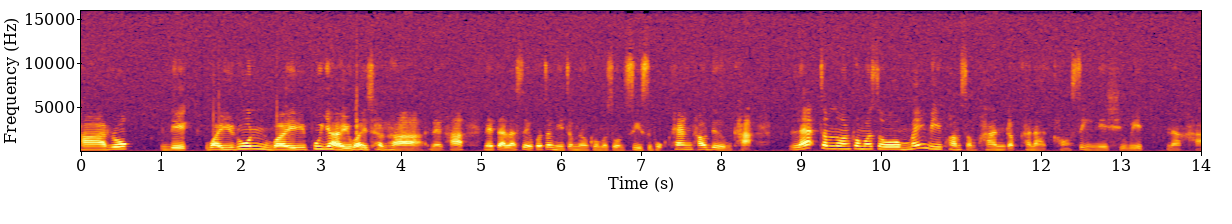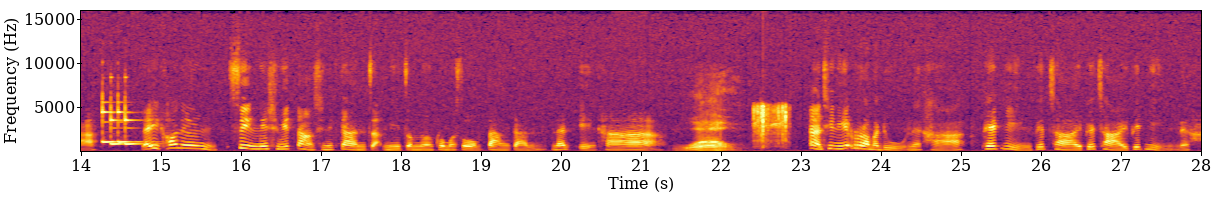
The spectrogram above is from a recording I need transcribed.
ทารก เด็ก วัยรุ่น วัยผู้ใหญ่ วัยชรานะคะ ในแต่ละเซลล์ก็จะมีจำนวนโครโมโซม 46 แท่งเท่าเดิมค่ะ และจำนวนโครโมโซมไม่มีความสัมพันธ์กับขนาดของสิ่งมีชีวิตนะคะ และอีกข้อหนึ่งสิ่งมีชีวิตต่างชนิดกันจะมีจำนวนโครโมโซมต่างกันนั่นเองค่ะ Wow. อะทีนี้เรามาดูนะคะ เพศหญิง เพศชาย เพศชาย เพศหญิงนะค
